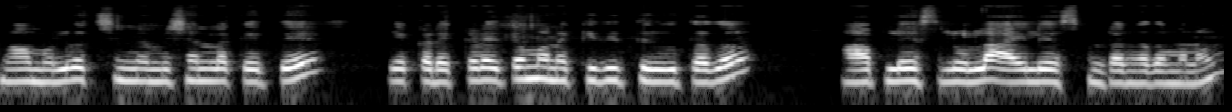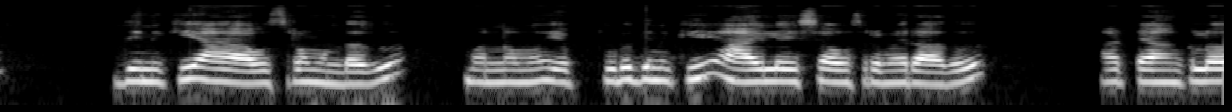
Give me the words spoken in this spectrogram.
మామూలుగా చిన్న మిషన్లకైతే ఎక్కడెక్కడైతే మనకి ఇది తిరుగుతుందో ఆ ప్లేస్లలో ఆయిల్ వేసుకుంటాం కదా మనం. దీనికి ఆ అవసరం ఉండదు. మనము ఎప్పుడు దీనికి ఆయిల్ వేసే అవసరమే రాదు. ఆ ట్యాంక్లో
